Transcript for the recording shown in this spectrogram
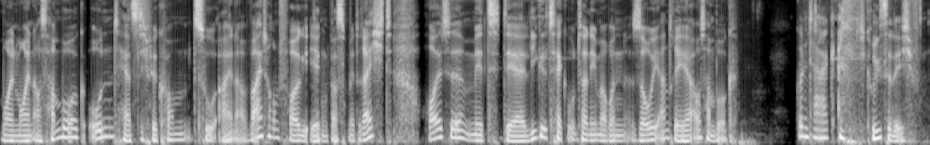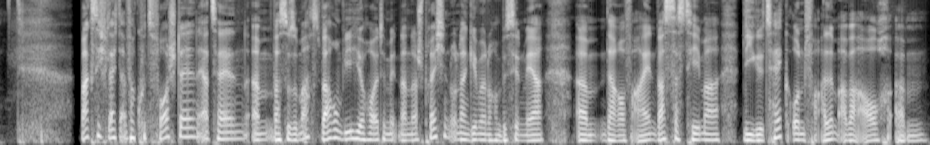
Moin Moin aus Hamburg und herzlich willkommen zu einer weiteren Folge Irgendwas mit Recht. Heute mit der Legal Tech Unternehmerin Zoe Andrea aus Hamburg. Guten Tag. Ich grüße dich. Magst du dich vielleicht einfach kurz vorstellen, erzählen, ähm, was du so machst, warum wir hier heute miteinander sprechen und dann gehen wir noch ein bisschen mehr ähm, darauf ein, was das Thema Legal Tech und vor allem aber auch ähm,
